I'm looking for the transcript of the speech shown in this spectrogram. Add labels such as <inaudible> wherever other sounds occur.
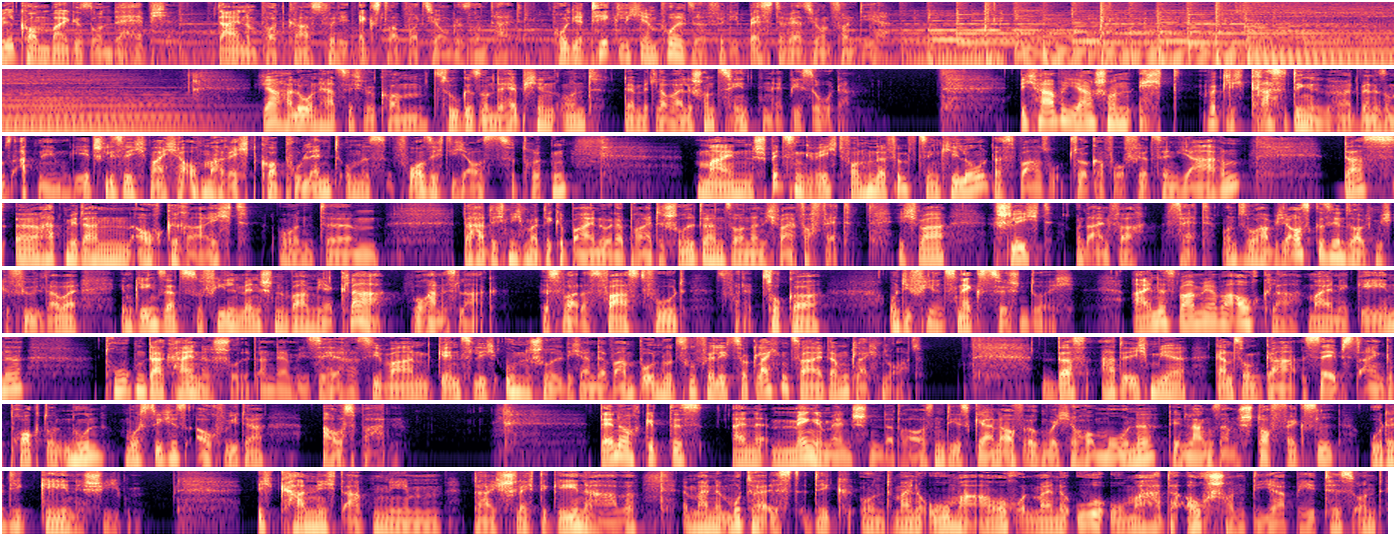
Willkommen bei Gesunde Häppchen, deinem Podcast für die Extraportion Gesundheit. Hol dir tägliche Impulse für die beste Version von dir. Ja, hallo und herzlich willkommen zu Gesunde Häppchen und der mittlerweile schon zehnten Episode. Ich habe ja schon echt wirklich krasse Dinge gehört, wenn es ums Abnehmen geht. Schließlich war ich ja auch mal recht korpulent, um es vorsichtig auszudrücken. Mein Spitzengewicht von 115 Kilo, das war so circa vor 14 Jahren, das äh, hat mir dann auch gereicht. Und ähm, da hatte ich nicht mal dicke Beine oder breite Schultern, sondern ich war einfach fett. Ich war schlicht und einfach fett. Und so habe ich ausgesehen, so habe ich mich gefühlt. Aber im Gegensatz zu vielen Menschen war mir klar, woran es lag. Es war das Fastfood, es war der Zucker und die vielen Snacks zwischendurch. Eines war mir aber auch klar, meine Gene trugen da keine Schuld an der Misere. Sie waren gänzlich unschuldig an der Wampe und nur zufällig zur gleichen Zeit am gleichen Ort. Das hatte ich mir ganz und gar selbst eingebrockt und nun musste ich es auch wieder ausbaden. Dennoch gibt es eine Menge Menschen da draußen, die es gerne auf irgendwelche Hormone, den langsamen Stoffwechsel oder die Gene schieben. Ich kann nicht abnehmen, da ich schlechte Gene habe. Meine Mutter ist dick und meine Oma auch und meine Uroma hatte auch schon Diabetes und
